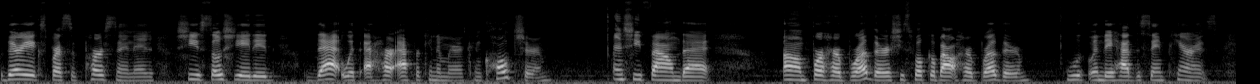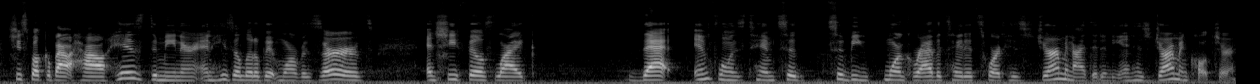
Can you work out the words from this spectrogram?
very expressive person. And she associated that with her African American culture. And she found that um, for her brother she spoke about her brother when they had the same parents. She spoke about how his demeanor and he's a little bit more reserved and she feels like that influenced him to to be more gravitated toward his German identity and his German culture.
